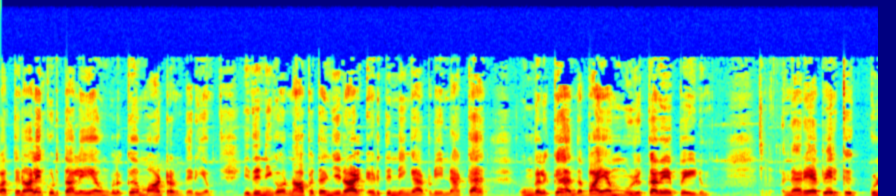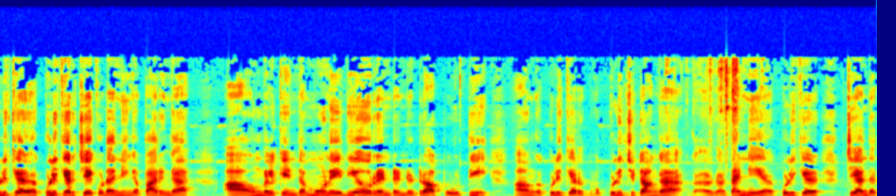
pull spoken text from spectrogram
பத்து நாளைக்கு கொடுத்தாலேயே உங்களுக்கு மாற்றம் தெரியும். இது நீங்கள் ஒரு நாற்பத்தஞ்சு நாள் எடுத்துனீங்க அப்படின்னாக்கா உங்களுக்கு அந்த பயம் முழுக்கவே போயிடும். நிறைய பேருக்கு குளிக்க குளிக்கிறச்சியை கூட நீங்கள் பாருங்கள் அவங்களுக்கு இந்த மூணு இதையும் ஒரு ரெண்டு ரெண்டு ட்ராப் ஊற்றி அவங்க குளிக்கிற குளிச்சுட்டாங்க. தண்ணியை குளிக்கச்சு அந்த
